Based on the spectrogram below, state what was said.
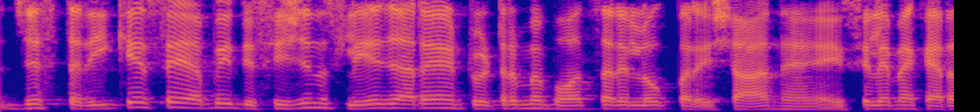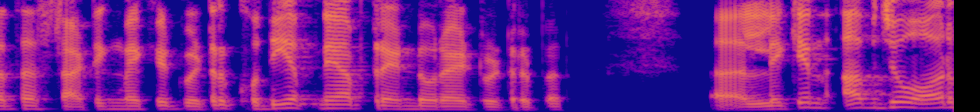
जिस तरीके से अभी डिसीज़न लिए जा रहे हैं ट्विटर में बहुत सारे लोग परेशान हैं। इसीलिए मैं कह रहा था स्टार्टिंग में कि ट्विटर खुद ही अपने आप ट्रेंड हो रहा है ट्विटर पर। लेकिन अब जो और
